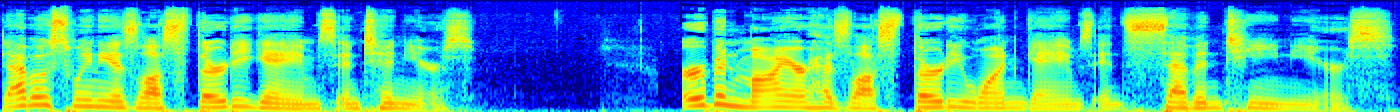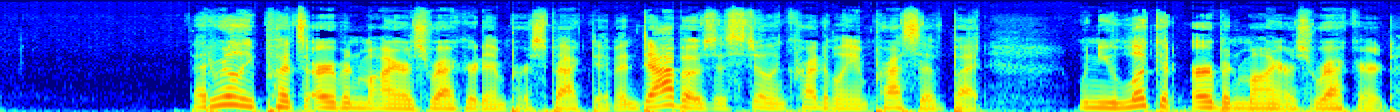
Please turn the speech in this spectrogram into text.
Dabo Swinney has lost 30 games in 10 years. Urban Meyer has lost 31 games in 17 years. That really puts Urban Meyer's record in perspective. And Dabo's is still incredibly impressive, but when you look at Urban Meyer's record,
